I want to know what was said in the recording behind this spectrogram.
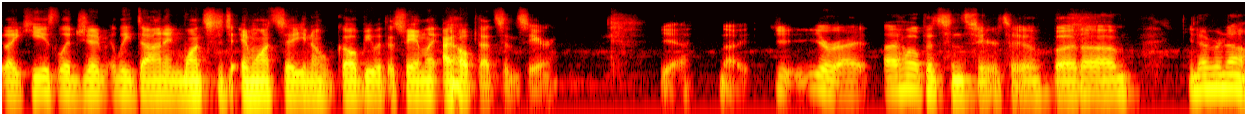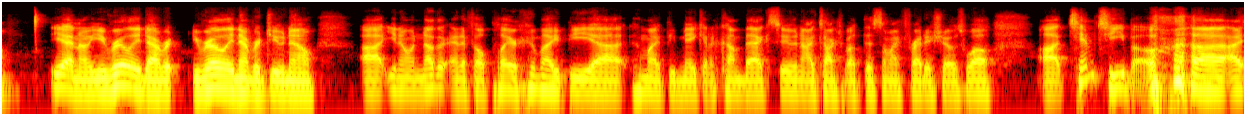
like he's legitimately done and wants to and wants to you know go be with his family. I hope that's sincere. Yeah, no, you're right. I hope it's sincere too, but um, you never know. Yeah, no, you really never you really never do know. Uh, you know, another NFL player who might be uh, who might be making a comeback soon. I talked about this on my Friday show as well. Uh, Tim Tebow. I,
